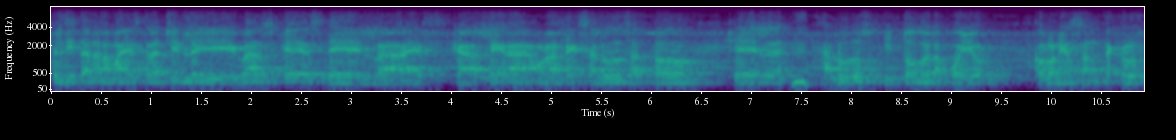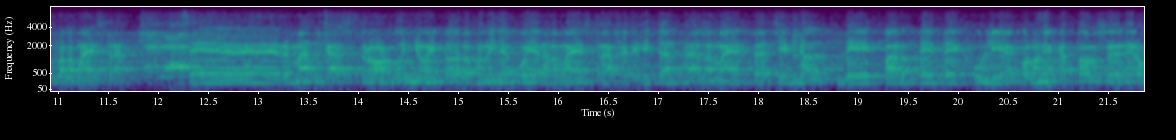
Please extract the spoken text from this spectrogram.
Felicitan a la maestra Chile Vázquez de la escalera. Órale, saludos a todo el, saludos y todo el apoyo. Colonia Santa Cruz para la maestra. Germán Castro Orduño y toda la familia apoyan a la maestra, felicitan a la maestra Chile de parte de Julia. Colonia 14 de enero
